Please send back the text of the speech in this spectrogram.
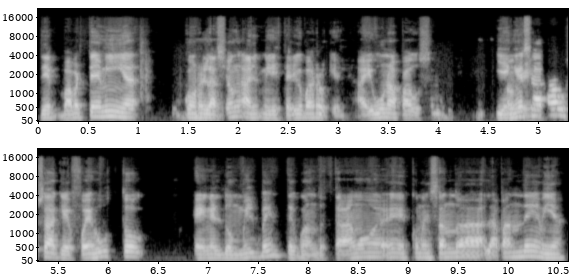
de parte mía con relación al ministerio parroquial. Ahí hubo una pausa. Y en esa pausa, que fue justo en el 2020, cuando estábamos eh, comenzando la, la, pandemia,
